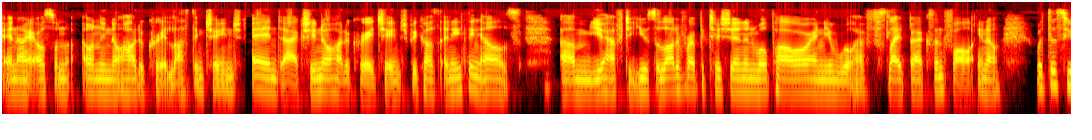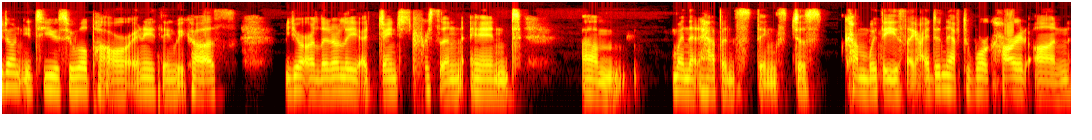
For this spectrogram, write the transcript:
And i also only know how to create lasting change. And I actually know how to create change because anything else um, you have to use a lot of repetition and willpower and you will have slight backs and fall you know. With this you don't need to use your willpower or anything because you are literally a changed person. And um, when that happens things just come with ease. Like i didn't have to work hard on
